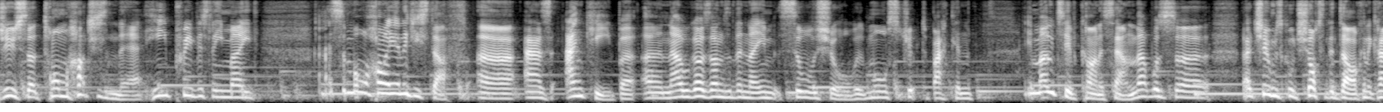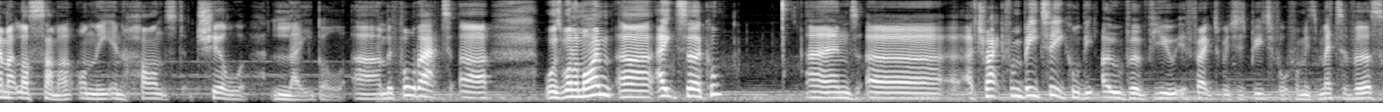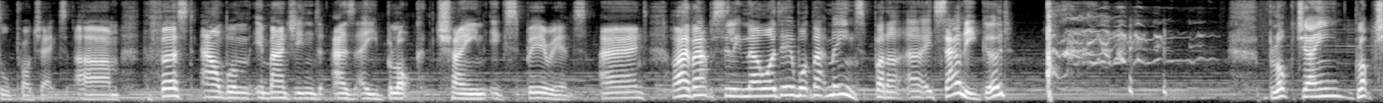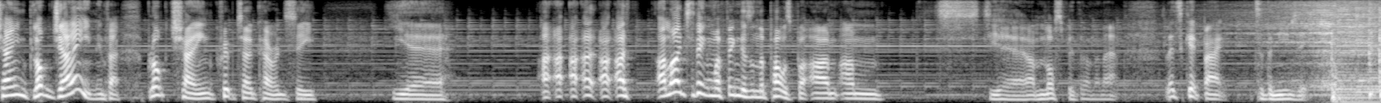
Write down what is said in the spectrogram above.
Producer Tom Hutchison there, he previously made uh, some more high energy stuff uh, as Anki, but uh, now goes under the name Silvershore with more stripped back and emotive kind of sound. That was uh, that tune was called Shot in the Dark and it came out last summer on the Enhanced Chill label. Um, before that uh, was one of mine, uh, Eight Circle and uh, a track from BT called The Overview Effect, which is beautiful from his Metaversal project. Um, the first album imagined as a blockchain experience. And I have absolutely no idea what that means, but uh, uh, it sounded good. blockchain, blockchain, blockchain, in fact, blockchain, cryptocurrency. Yeah. I, I, I, I, I like to think my fingers on the pulse, but I'm, I'm yeah, I'm lost with none of that. Let's get back to the music.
